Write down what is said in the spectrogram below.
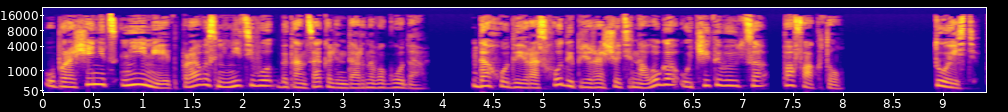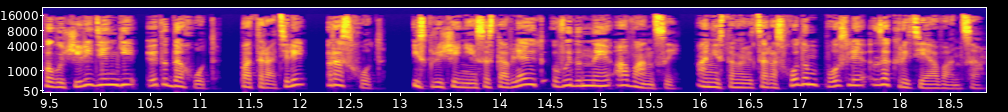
упрощенец не имеет права сменить его до конца календарного года. Доходы и расходы при расчете налога учитываются по факту. То есть получили деньги – это доход, потратили – расход. Исключение составляют выданные авансы. Они становятся расходом после закрытия аванса.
